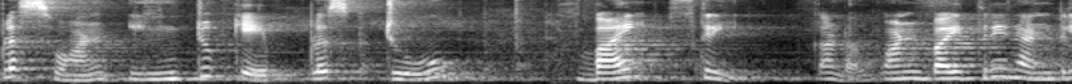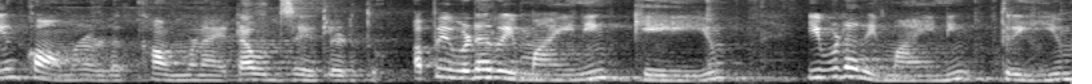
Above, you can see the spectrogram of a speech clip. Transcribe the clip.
plus one into K plus two by three കണ്ടോ? വൺ ബൈ ത്രീ രണ്ടിലും കോമൺ ഉള്ളത് കോമൺ ആയിട്ട് ഔട്ട് സൈഡിലെടുത്തു അപ്പോൾ ഇവിടെ റിമൈനിങ് കെയും ഇവിടെ റിമൈനിങ് ത്രീയും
